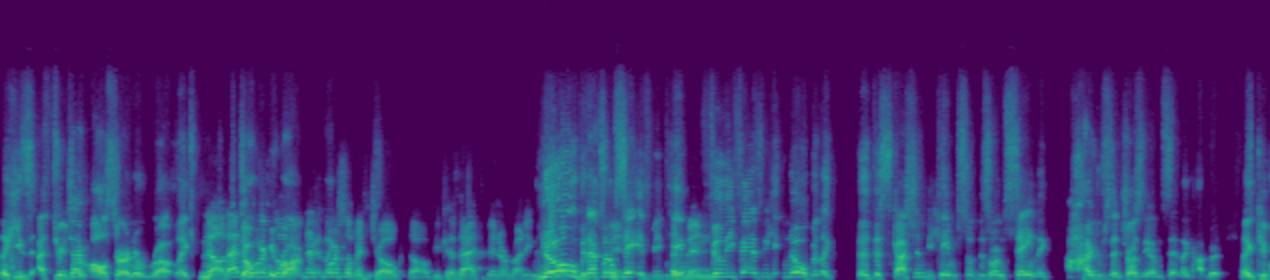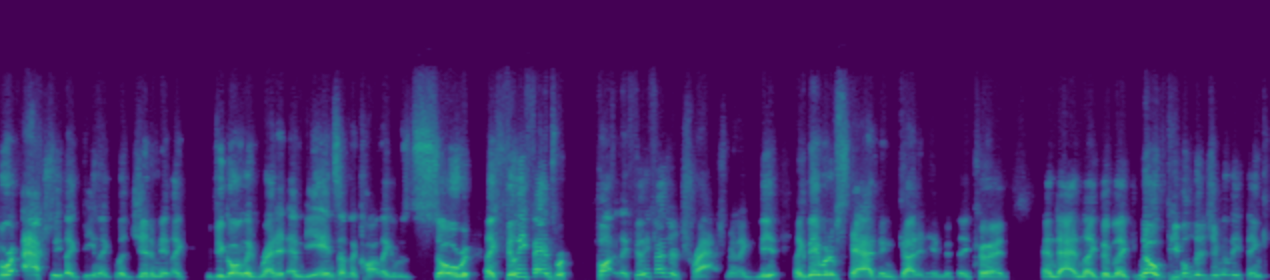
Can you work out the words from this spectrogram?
Like he's a three-time All-Star in a row. Like, No, that's Don't get me so, wrong, That's man, more like- so of a joke though, because that's been a running. No, but that's what I'm saying. It's became been- Philly fans became no, but like the discussion became so. This is what I'm saying. Like 100 percent trust me. I'm saying like how- like people were actually like being like legitimate. Like if you go on like Reddit NBA and stuff, like like it was so like Philly fans were fuck like Philly fans are trash, man. Like they, like they would have stabbed and gutted him if they could. And then like they're like, no, people legitimately think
